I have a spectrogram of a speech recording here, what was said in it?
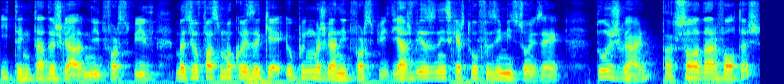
E tenho estado a jogar Need for Speed, mas eu faço uma coisa que é, eu ponho-me a jogar Need for Speed e às vezes nem sequer estou a fazer missões, é, estou a jogar, Tá só a dar voltas,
